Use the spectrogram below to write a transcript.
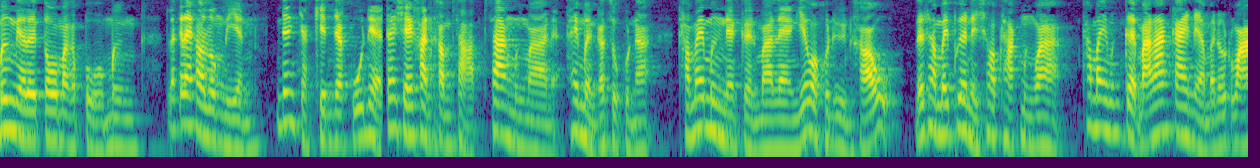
มึงเนี่ยเลยโตมากับปู่ของมึงแล้วก็ได้เข้าโรงเรียน เนื่องจากเคนยาคุเนี่ยได้ใช้คันคำสาปสร้างมึงมาเนี่ยให้เหมือนกับสุขุนะทำให้มึงเนี่ยเกิดมาแรงเยอะกว่าคนอื่นเขาและทำให้เพื่อนเนี่ยชอบทักมึงว่า ทำไมมึงเกิดมาร่างกายเหนือมนุษย์วะ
